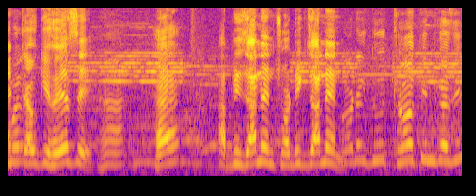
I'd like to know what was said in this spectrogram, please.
একটাও কি হয়েছে? হ্যাঁ। হ্যাঁ? আপনি জানেন সঠিক জানেন? অনেক দুধ খাও তিন কেজি।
